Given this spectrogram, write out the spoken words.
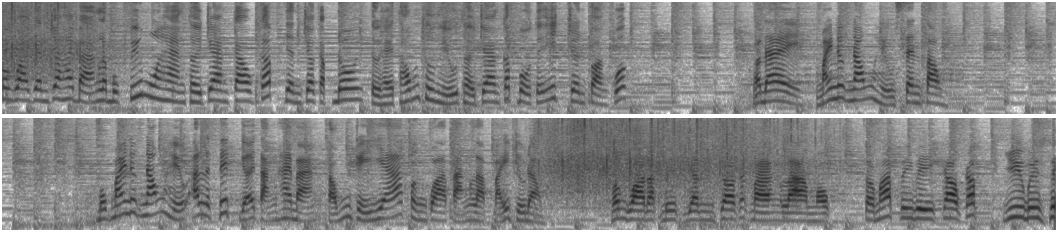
Phần quà dành cho hai bạn là một phiếu mua hàng thời trang cao cấp dành cho cặp đôi từ hệ thống thương hiệu thời trang Couple TX trên toàn quốc. Và đây, máy nước nóng hiệu Senton. Một máy nước nóng hiệu Atletic gửi tặng hai bạn, tổng trị giá phần quà tặng là 7 triệu đồng. Phần quà đặc biệt dành cho các bạn là một Smart TV cao cấp UBC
